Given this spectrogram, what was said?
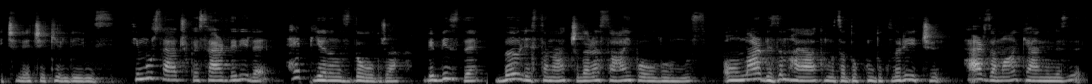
içine çekildiğimiz. Timur Selçuk eserleriyle hep yanımızda olacak ve biz de böyle sanatçılara sahip olduğumuz, onlar bizim hayatımıza dokundukları için her zaman kendimizi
